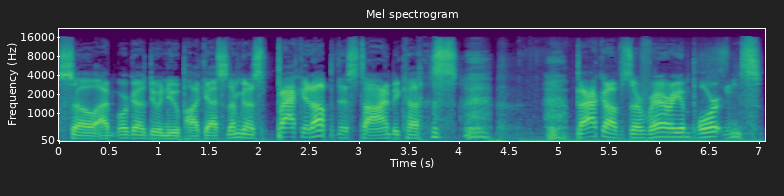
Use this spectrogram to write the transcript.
So I'm, we're going to do a new podcast, and I'm going to back it up this time because backups are very important,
